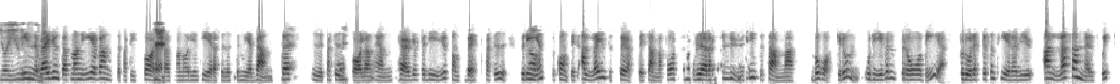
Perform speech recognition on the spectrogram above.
jag är ju det innebär som... ju inte att man är vänsterpartist bara Nej. för att man orienterar sig lite mer vänster Nej. i partiskalan än höger. För det är ju ett sånt brett parti. Så det ja. är inte så konstigt. Alla är inte stöpta i samma form. Och vi har absolut inte samma bakgrund. Och det är väl bra det. För då representerar vi ju alla samhällsskikt.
